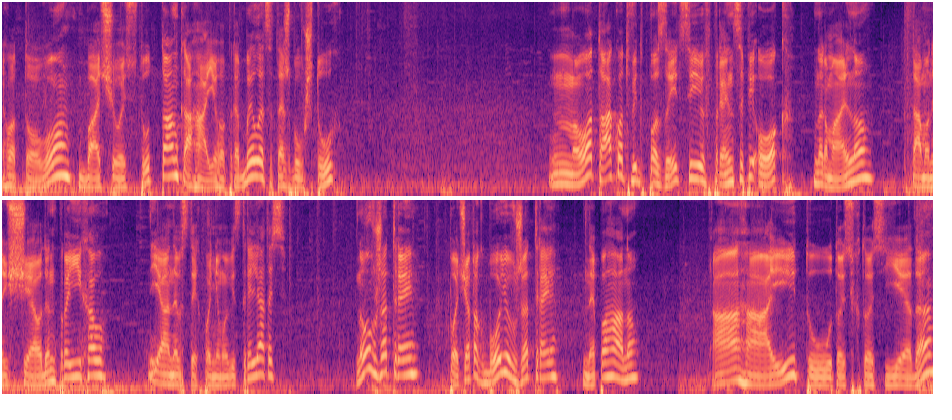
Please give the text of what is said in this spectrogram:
Готово. Бачу ось тут танк. Ага, його прибили, це теж був штух. Ну, отак от від позиції, в принципі, ок. Нормально. Там он іще один проїхав. Я не встиг по ньому відстрілятись. Ну, вже три. Початок бою вже три. Непогано. Ага, і тут ось хтось є, да?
